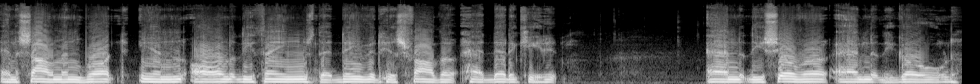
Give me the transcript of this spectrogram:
And Solomon brought in all the things that David his father had dedicated, and the silver and the gold,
